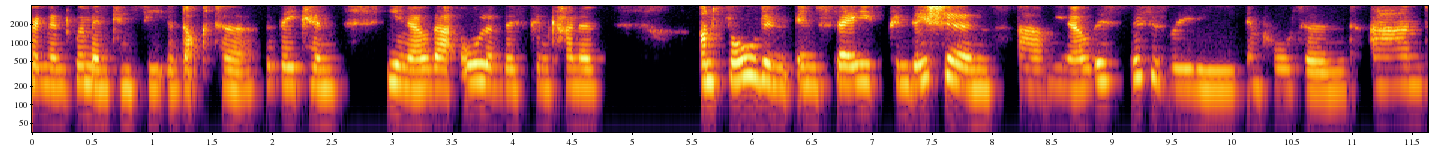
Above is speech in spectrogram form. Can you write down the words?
pregnant women can see a doctor that they can you know that all of this can kind of unfold in, in safe conditions. Um, you know, this this is really important. And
